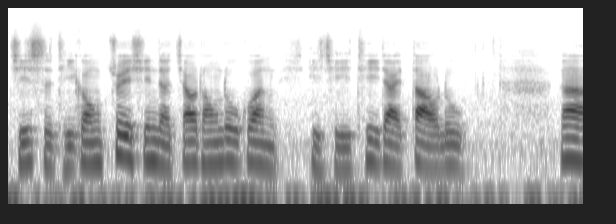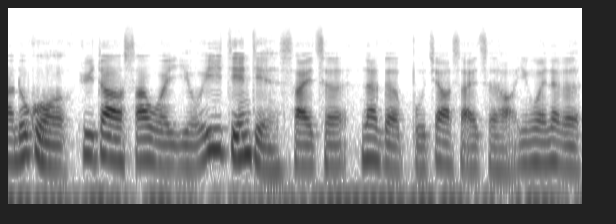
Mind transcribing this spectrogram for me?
及时提供最新的交通路况以及替代道路。那如果遇到稍微有一点点塞车，那个不叫塞车哈，因为那个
